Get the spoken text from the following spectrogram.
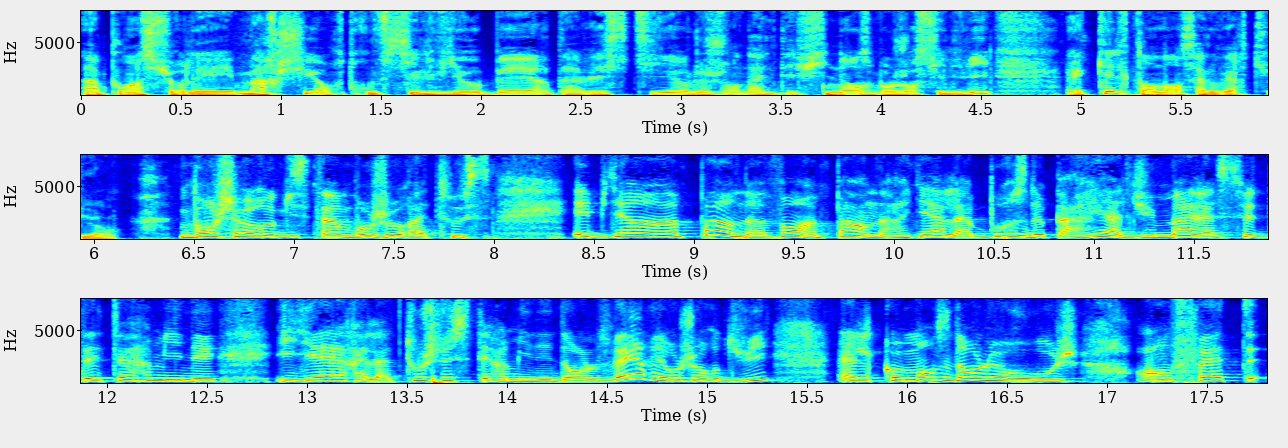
Un point sur les marchés. On retrouve Sylvie Aubert d'Investir, le journal des finances. Bonjour Sylvie. Quelle tendance à l'ouverture? Bonjour Augustin, bonjour à tous. Eh bien, un pas en avant, un pas en arrière. La bourse de Paris a du mal à se déterminer. Hier, elle a tout juste terminé dans le vert et aujourd'hui, elle commence dans le rouge. En fait,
